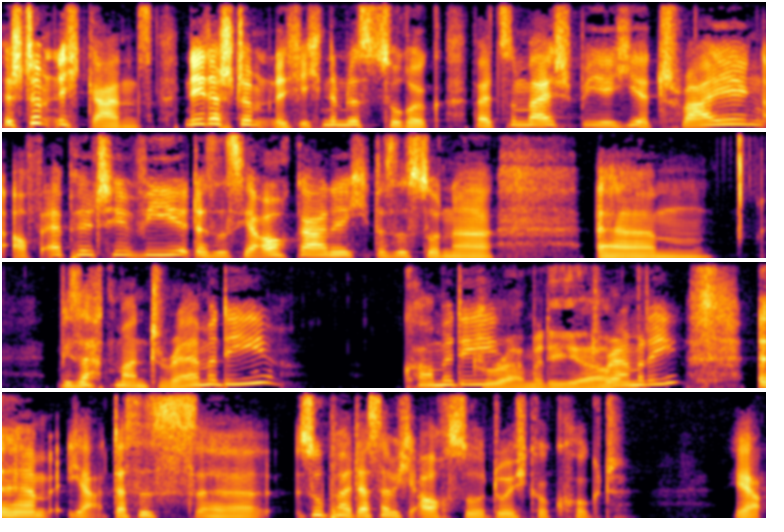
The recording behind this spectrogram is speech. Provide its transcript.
Es stimmt nicht ganz. Nee, das stimmt nicht. Ich nehme das zurück. Weil zum Beispiel hier Trying auf Apple TV, das ist ja auch gar nicht, das ist so eine, ähm, wie sagt man, Dramedy? Comedy? Dramedy, ja. Dramedy. Ähm, ja, das ist äh, super, das habe ich auch so durchgeguckt. Ja,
